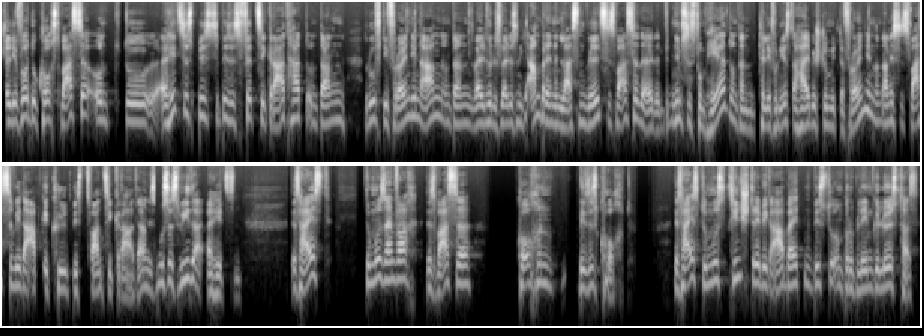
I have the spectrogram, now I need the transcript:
Stell dir vor, du kochst Wasser und du erhitzt es bis, bis es 40 Grad hat und dann ruft die Freundin an und dann, weil du das, weil du es nicht anbrennen lassen willst, das Wasser, da, nimmst es vom Herd und dann telefonierst du eine halbe Stunde mit der Freundin und dann ist das Wasser wieder abgekühlt bis 20 Grad, ja, und es muss es wieder erhitzen. Das heißt, du musst einfach das Wasser kochen, bis es kocht. Das heißt, du musst zielstrebig arbeiten, bis du ein Problem gelöst hast.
